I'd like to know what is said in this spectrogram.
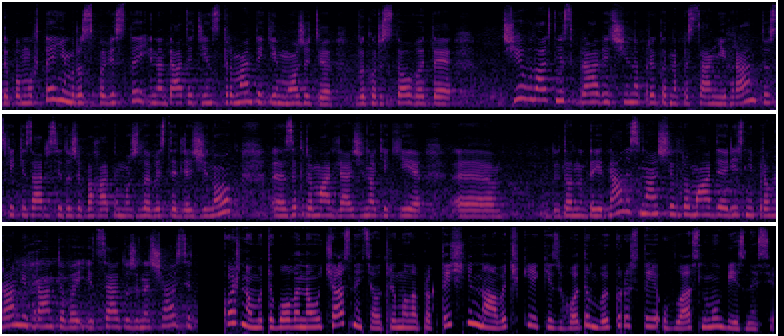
допомогти їм розповісти і надати ті інструменти, які можуть використовувати чи у власній справі, чи, наприклад, написанні гранту, оскільки зараз є дуже багато можливостей для жінок, е, зокрема для жінок, які е, доєдналися в наші громади, різні програмні грантові, і це дуже на часі. Кожна мотивована учасниця отримала практичні навички, які згодом використає у власному бізнесі.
